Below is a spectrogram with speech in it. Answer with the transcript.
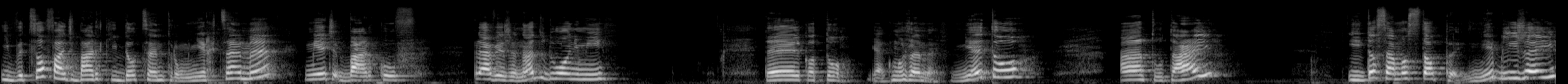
I wycofać barki do centrum. Nie chcemy mieć barków prawie że nad dłońmi, tylko tu, jak możemy. Nie tu, a tutaj. I to samo stopy. Nie bliżej.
